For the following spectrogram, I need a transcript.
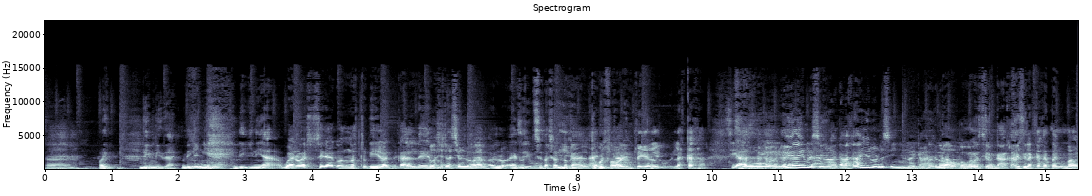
Ah, pues, dignidad. Dignidad. Dignidad. Bueno, eso sería con nuestro querido alcalde. Con situación local. en situación local. Que por favor entreguen las cajas. Sí, ah, ¿alguien recibió una caja? Yo no recibí ni una caja. No, ¿no? recibo si- cajas. Que si las cajas están más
